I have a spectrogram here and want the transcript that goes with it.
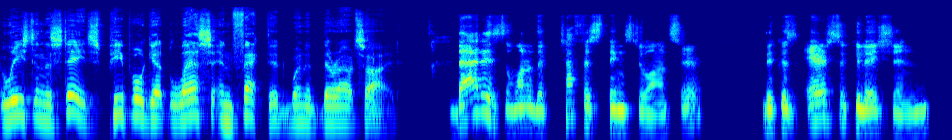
at least in the States, people get less infected when they're outside. That is one of the toughest things to answer because air circulation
